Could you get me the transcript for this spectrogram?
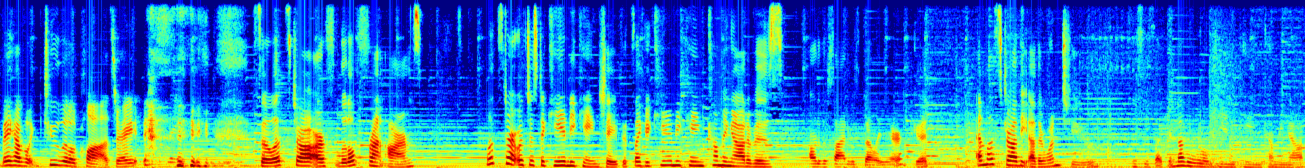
they have like two little claws, right? so let's draw our little front arms. Let's start with just a candy cane shape. It's like a candy cane coming out of his, out of the side of his belly there. Good. And let's draw the other one too. This is like another little candy cane coming out.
